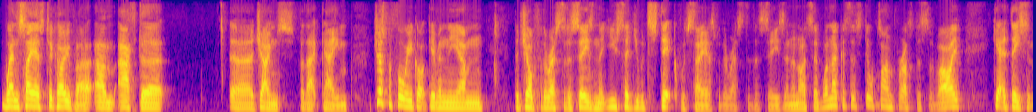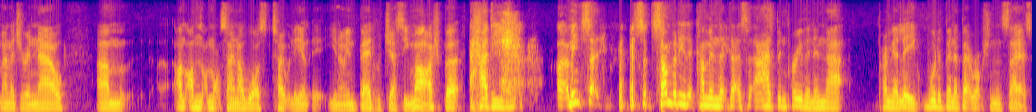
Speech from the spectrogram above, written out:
when Sellés took over um after uh, Jones for that game, just before he got given the um the job for the rest of the season that you said you would stick with Sellés for the rest of the season. And I said, well, no, because there's still time for us to survive. Get a decent manager in now. Um, I'm, I'm, not saying I was totally, you know, in bed with Jesse Marsch, but had he, I mean, so, so somebody that come in that, that has been proven in that Premier League would have been a better option than Sellés.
